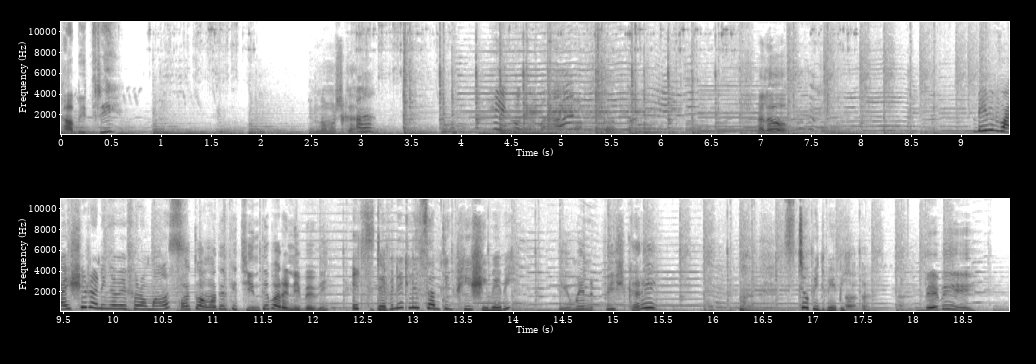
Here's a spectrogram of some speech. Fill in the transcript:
সাবিত্রী? নমস্কার। Hello. Baby why she running away from us হয়তো আমাদেরকে চিনতে পারেনি baby it's definitely something fishy baby you mean fish curry stupid baby baby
